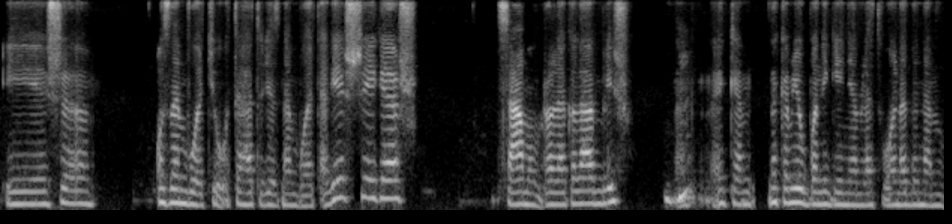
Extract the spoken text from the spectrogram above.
És az nem volt jó, tehát hogy ez nem volt egészséges, számomra legalábbis. Uh-huh. Nekem, nekem jobban igényem lett volna, de nem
